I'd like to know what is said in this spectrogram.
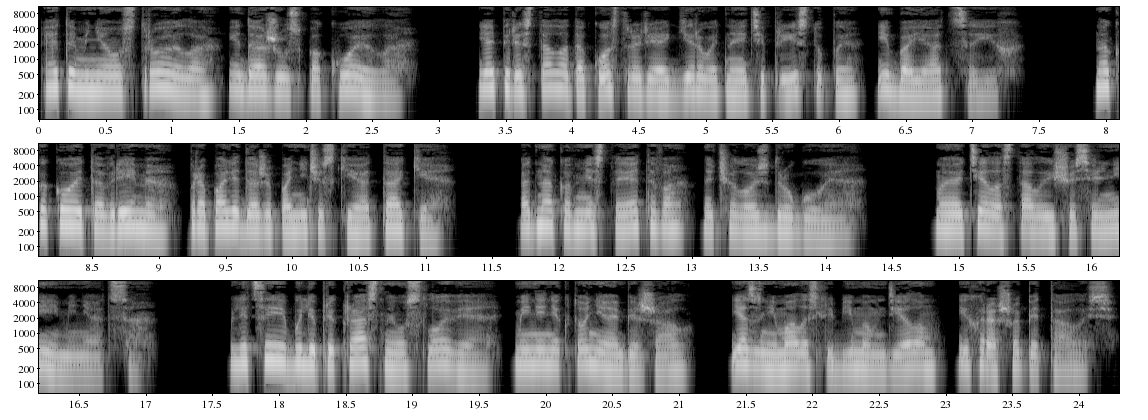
Это меня устроило и даже успокоило. Я перестала так остро реагировать на эти приступы и бояться их. На какое-то время пропали даже панические атаки, однако вместо этого началось другое. Мое тело стало еще сильнее меняться. В лицее были прекрасные условия, меня никто не обижал, я занималась любимым делом и хорошо питалась.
